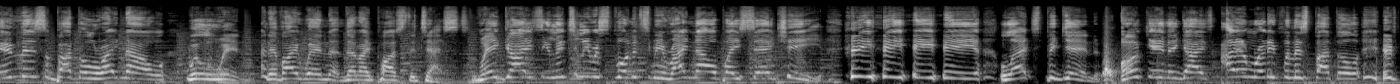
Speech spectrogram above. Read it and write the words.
in this battle right now will win. And if I win, then I pass the test. Wait, guys, he literally responded to me right now by saying he. He, he, he, he. Let's begin. Okay then, guys, I am ready for this battle. If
